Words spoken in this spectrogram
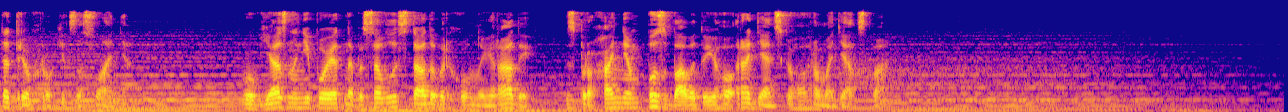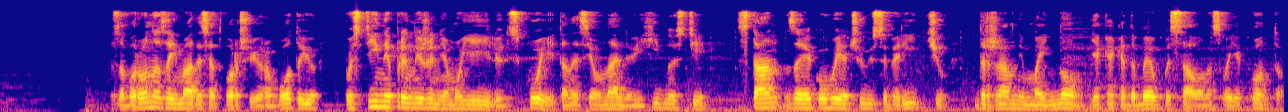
та трьох років заслання. В ув'язненні поет написав листа до Верховної Ради з проханням позбавити його радянського громадянства. Заборона займатися творчою роботою, постійне приниження моєї людської та національної гідності, стан, за якого я чую себе річчю, державним майном, яке КДБ вписало на своє конто,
